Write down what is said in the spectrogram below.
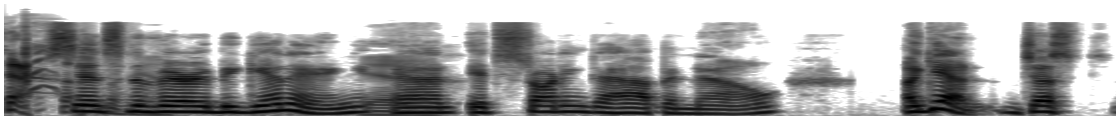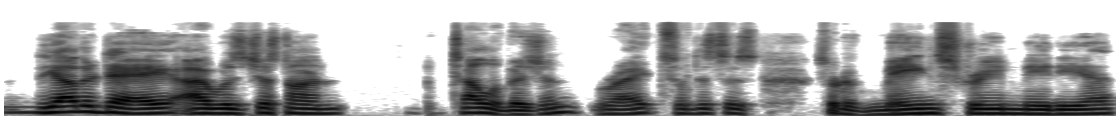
since the very beginning, Yeah. and it's starting to happen now. Again, just the other day, I was just on television, right? So this is sort of mainstream media,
